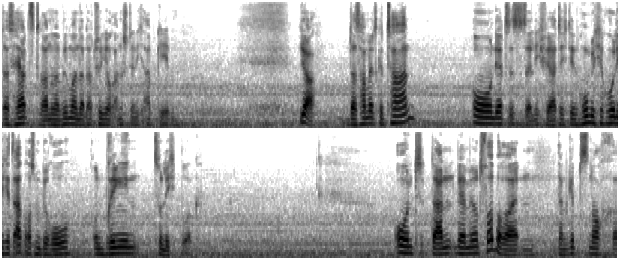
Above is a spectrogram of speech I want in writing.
das Herz dran und da will man das natürlich auch anständig abgeben. Ja, das haben wir jetzt getan und jetzt ist es endlich fertig. Den hole ich, hol ich jetzt ab aus dem Büro und bringe ihn zur Lichtburg. Und dann werden wir uns vorbereiten. Dann gibt es noch äh,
